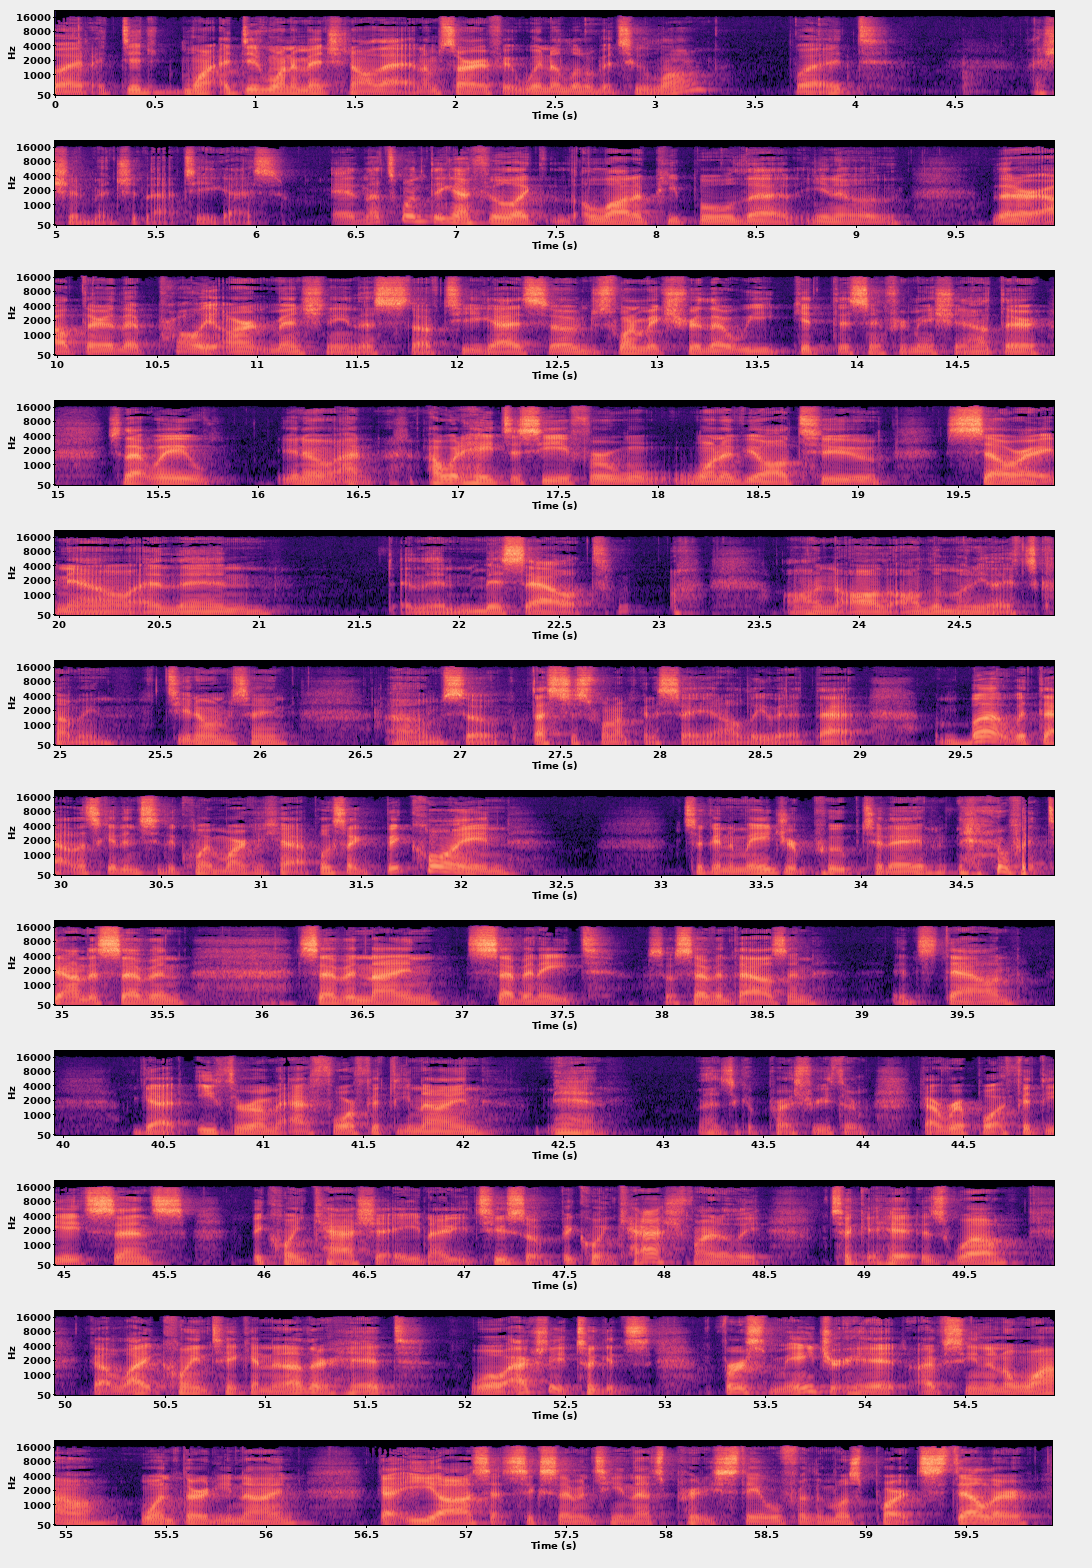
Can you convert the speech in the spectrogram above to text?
But I did want I did want to mention all that, and I'm sorry if it went a little bit too long, but I should mention that to you guys. And that's one thing I feel like a lot of people that you know that are out there that probably aren't mentioning this stuff to you guys. So I just want to make sure that we get this information out there, so that way you know I I would hate to see for one of y'all to sell right now and then and then miss out on all all the money that's coming. Do you know what I'm saying? Um, so that's just what I'm going to say, and I'll leave it at that. But with that, let's get into the coin market cap. Looks like Bitcoin took a major poop today. went down to seven, seven nine seven eight, so seven thousand. It's down. We got Ethereum at four fifty nine. Man, that's a good price for Ethereum. Got Ripple at fifty eight cents. Bitcoin Cash at eight ninety two. So Bitcoin Cash finally took a hit as well. Got Litecoin taking another hit. Well, actually, it took its first major hit I've seen in a while, 139. Got EOS at 617. That's pretty stable for the most part. Stellar,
